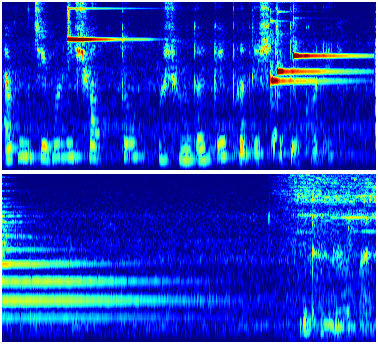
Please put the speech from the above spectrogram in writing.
এবং জীবনের সত্য ও সুন্দরকে প্রতিষ্ঠিত করি। ধন্যবাদ।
